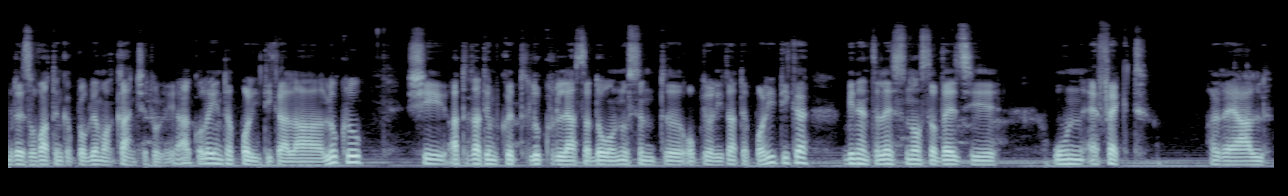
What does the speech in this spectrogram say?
rezolvat încă problema cancerului? Acolo intră politica la lucru și atâta timp cât lucrurile astea două nu sunt uh, o prioritate politică, bineînțeles nu o să vezi un efect real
